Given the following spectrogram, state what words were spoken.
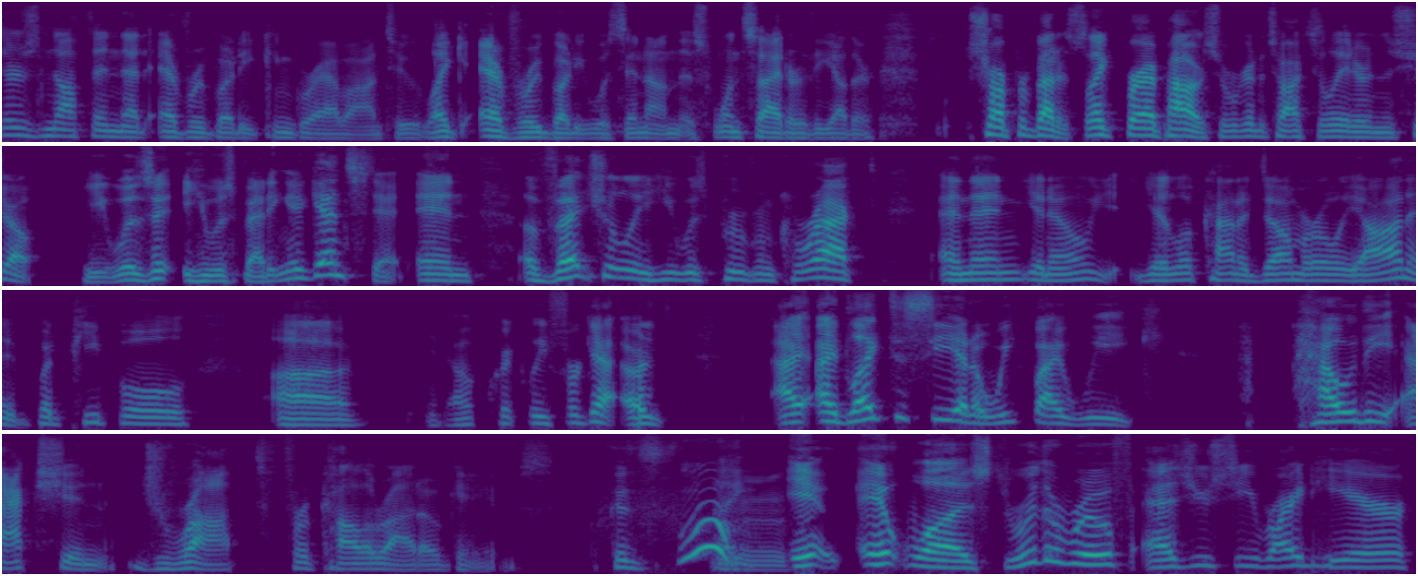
there's nothing that everybody can grab onto. Like everybody was in on this, one side or the other. Sharper betters, like Brad Powers, who we're going to talk to later in the show. He was he was betting against it, and eventually he was proven correct. And then you know you look kind of dumb early on, it, but people, uh, you know, quickly forget. Or I, I'd like to see it a week by week how the action dropped for Colorado games because like, it it was through the roof as you see right here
